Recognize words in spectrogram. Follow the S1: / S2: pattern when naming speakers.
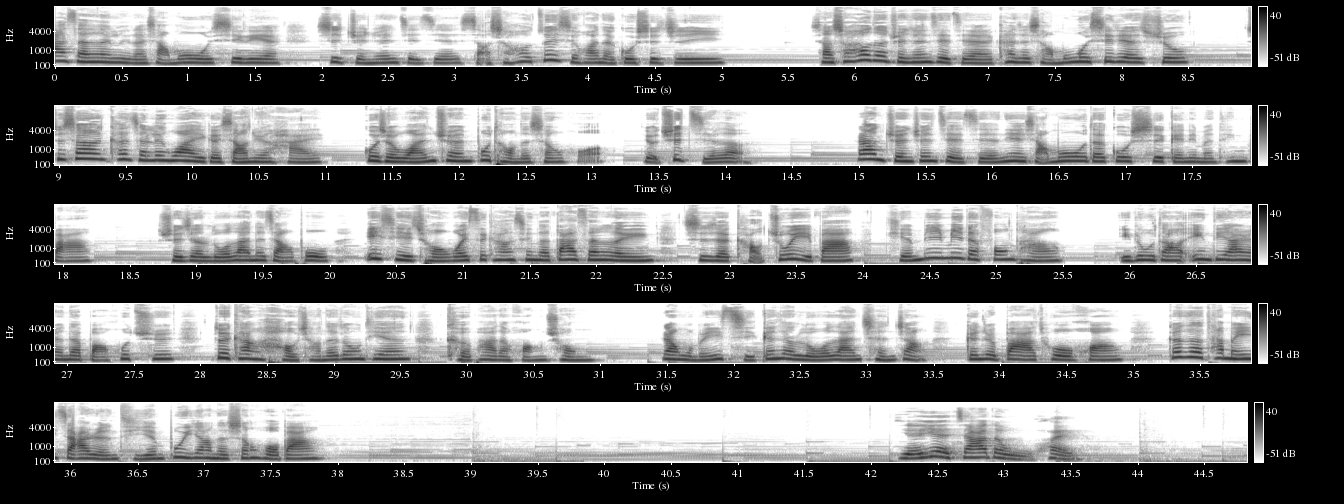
S1: 大森林里的小木屋系列是卷卷姐姐小时候最喜欢的故事之一。小时候的卷卷姐姐看着小木屋系列的书，就像看着另外一个小女孩过着完全不同的生活，有趣极了。让卷卷姐姐念小木屋的故事给你们听吧。随着罗兰的脚步，一起从威斯康星的大森林吃着烤猪尾巴、甜蜜蜜的枫糖。一路到印第安人的保护区，对抗好长的冬天、可怕的蝗虫。让我们一起跟着罗兰成长，跟着爸拓荒，跟着他们一家人体验不一样的生活吧。
S2: 爷爷家的舞会，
